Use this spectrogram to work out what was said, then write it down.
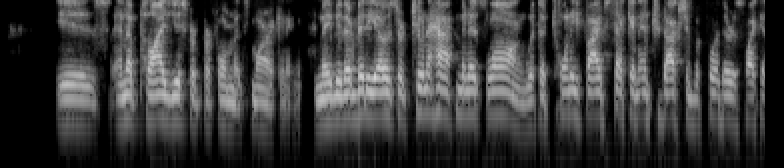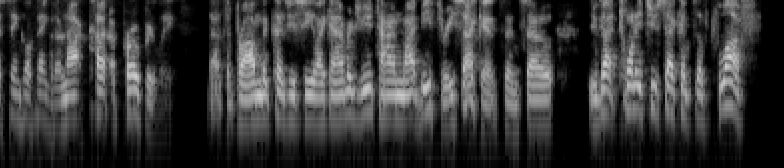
is an applied use for performance marketing. Maybe their videos are two and a half minutes long with a 25 second introduction before there's like a single thing. They're not cut appropriately. That's a problem because you see, like, average view time might be three seconds. And so you got 22 seconds of fluff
